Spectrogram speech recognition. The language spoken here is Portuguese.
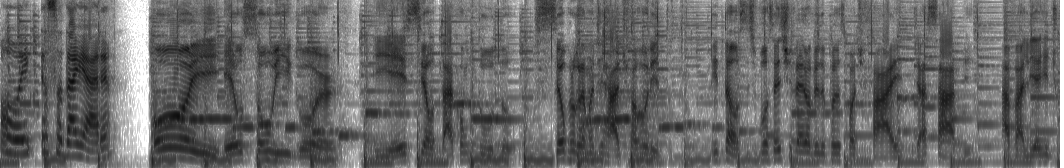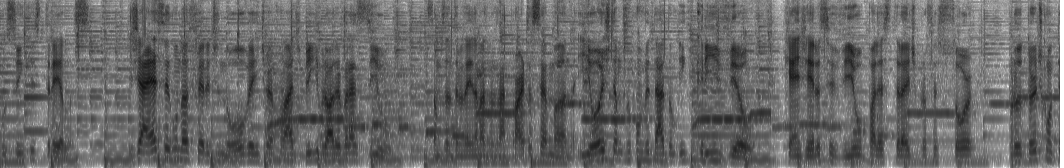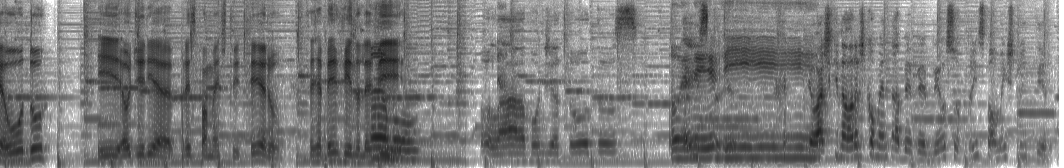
Oi, eu sou Dayara. Oi, eu sou o Igor. E esse é o Tá Com Tudo, o seu programa de rádio favorito. Então, se você estiver ouvindo pelo Spotify, já sabe, avalie a gente com 5 estrelas. Já é segunda-feira de novo e a gente vai falar de Big Brother Brasil. Estamos entrando ainda mais na quarta semana. E hoje temos um convidado incrível, que é engenheiro civil, palestrante, professor, produtor de conteúdo e eu diria principalmente twitteiro. Seja bem-vindo, Levi. Amo. Olá, bom dia a todos. Oi, É isso, Levi. Eu acho que na hora de comentar BBB eu sou principalmente twitteiro.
